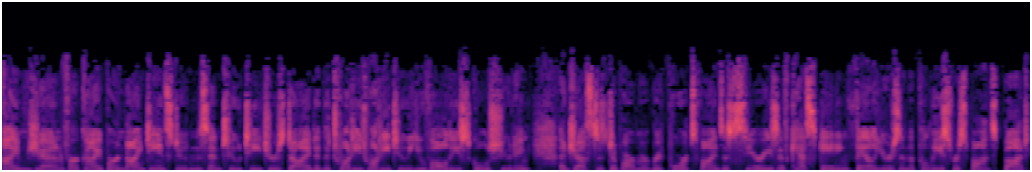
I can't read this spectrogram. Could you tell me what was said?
I'm Jennifer Keiper. 19 students and two teachers died in the 2022 Uvalde school shooting. A Justice Department report finds a series of cascading failures in the police response, but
